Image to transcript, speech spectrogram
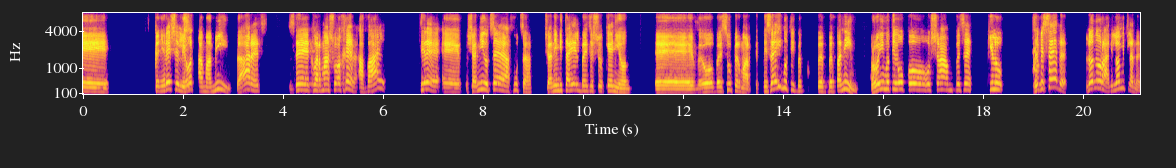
אה, כנראה שלהיות עממי בארץ זה כבר משהו אחר, אבל תראה, כשאני יוצא החוצה, כשאני מטייל באיזשהו קניון אה, או בסופרמרקט, מזהים אותי בפנים, רואים אותי או פה או שם, וזה, כאילו, זה בסדר, לא נורא, אני לא מתלנן.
